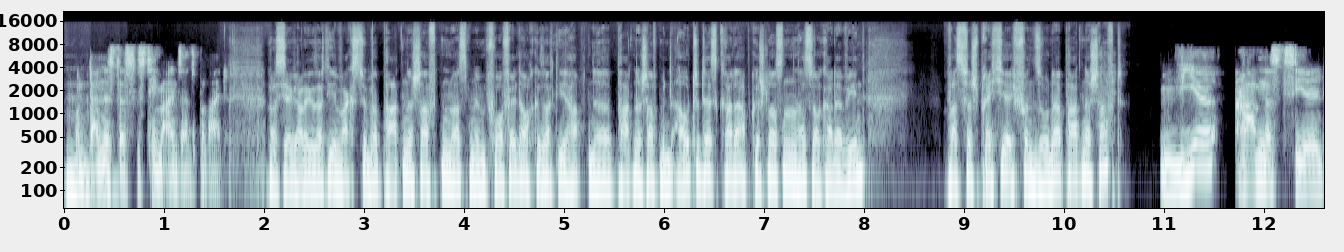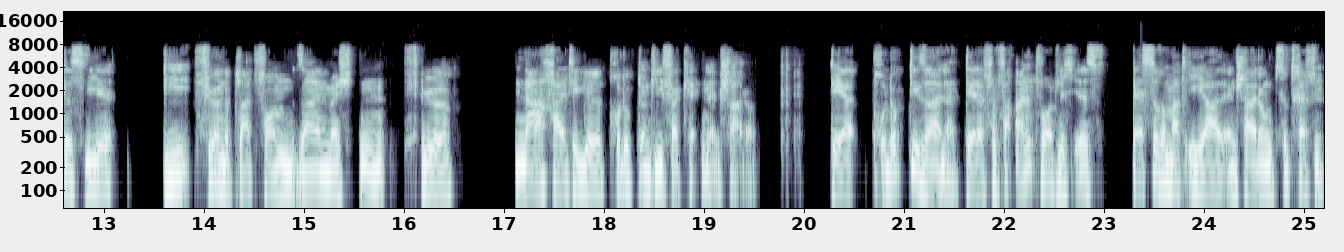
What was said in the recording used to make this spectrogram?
Hm. Und dann ist das System einsatzbereit. Du hast ja gerade gesagt, ihr wachst über Partnerschaften. Du hast mir im Vorfeld auch gesagt, ihr habt eine Partnerschaft mit Autodesk gerade abgeschlossen, hast du auch gerade erwähnt. Was versprecht ihr euch von so einer Partnerschaft? Wir haben das Ziel, dass wir die führende Plattform sein möchten für nachhaltige Produkt- und Lieferkettenentscheidungen. Der Produktdesigner, der dafür verantwortlich ist, bessere Materialentscheidungen zu treffen,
